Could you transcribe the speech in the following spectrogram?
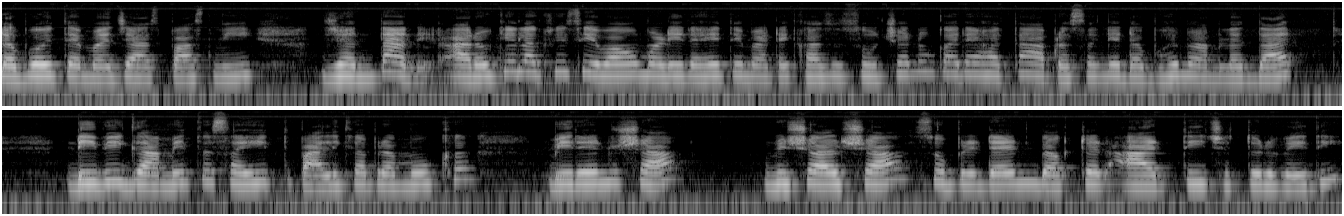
ડભોઈ તેમજ આસપાસની જનતાને આરોગ્યલક્ષી સેવાઓ મળી રહે તે માટે ખાસ સૂચનો કર્યા હતા. આ પ્રસંગે ડભોઈ મામલતદાર ડીવી ગામિત સહિત પાલિકા પ્રમુખ બિરેન શાહ, વિશાલ શાહ, સુપ્રિન્ટેન્ડન્ટ ડોક્ટર આરતી ચતુર્વેદી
